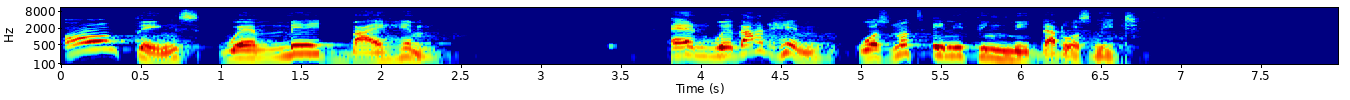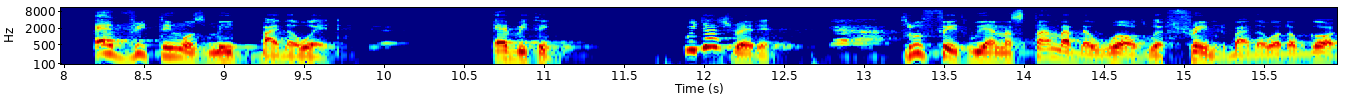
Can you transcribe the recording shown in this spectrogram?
all things were made by Him. And without Him was not anything made that was made. Everything was made by the Word. Everything. We just read it. Through faith, we understand that the worlds were framed by the Word of God.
